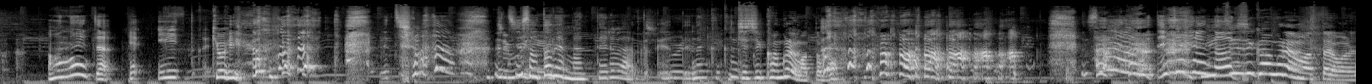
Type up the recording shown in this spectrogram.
お姉ちゃん「えいい?」とか拒否うちは うち外で待ってるわ」とか言ってなんか1時間ぐらい待ったもん。ぐらいもあったよあれ。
